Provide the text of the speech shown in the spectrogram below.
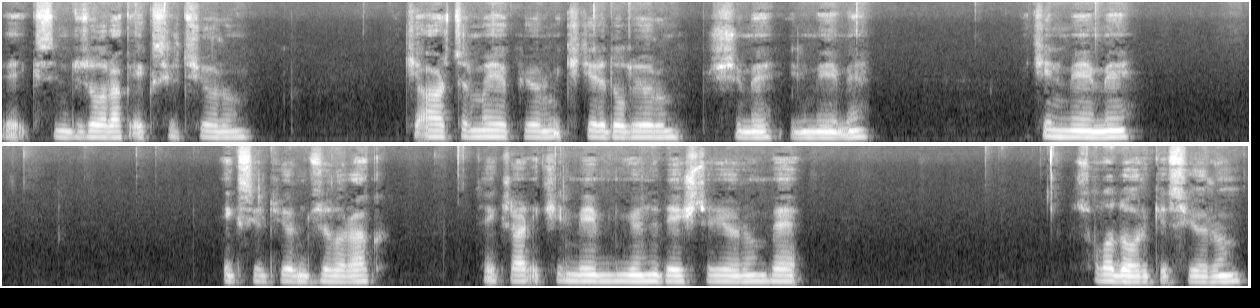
Ve ikisini düz olarak eksiltiyorum. İki artırma yapıyorum. iki kere doluyorum şişimi ilmeğimi. İki ilmeğimi eksiltiyorum düz olarak. Tekrar iki ilmeğimin yönünü değiştiriyorum ve sola doğru kesiyorum.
